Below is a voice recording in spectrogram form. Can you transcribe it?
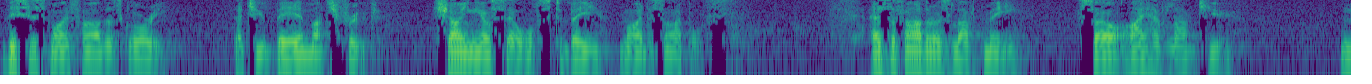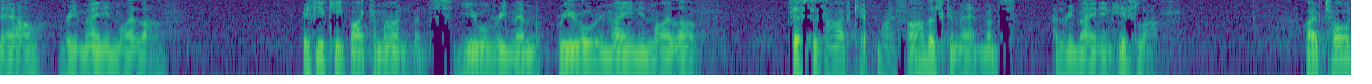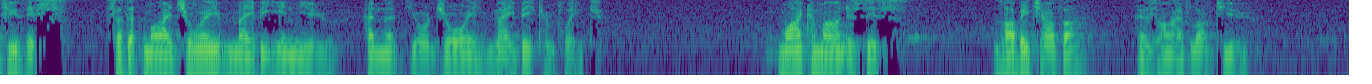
This is my Father's glory, that you bear much fruit, showing yourselves to be my disciples. As the Father has loved me, so I have loved you. Now remain in my love. If you keep my commandments, you will, remember, you will remain in my love just as I have kept my Father's commandments and remain in his love. I have told you this so that my joy may be in you and that your joy may be complete. My command is this love each other as I have loved you.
